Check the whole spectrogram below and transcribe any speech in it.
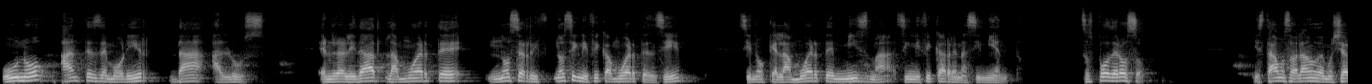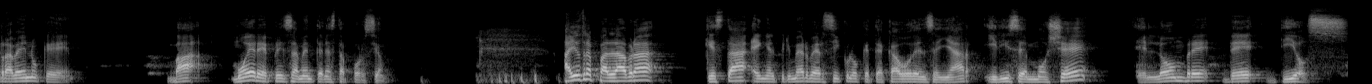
uno antes de morir da a luz. En realidad, la muerte no, no significa muerte en sí, sino que la muerte misma significa renacimiento. Eso es poderoso. Y estábamos hablando de Moshe Rabenu que va, muere precisamente en esta porción. Hay otra palabra que está en el primer versículo que te acabo de enseñar y dice Moshe, el hombre de Dios.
